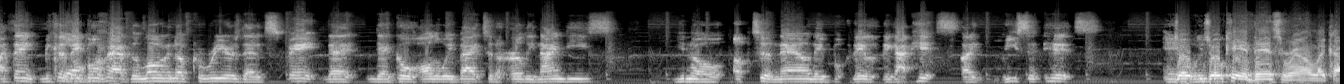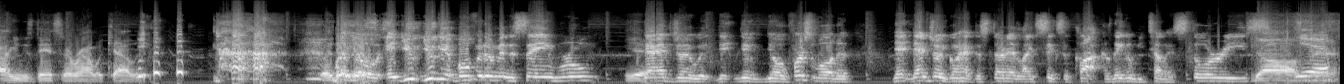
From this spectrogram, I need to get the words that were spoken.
I think because Yeah. they both have the long enough careers that expand that that go all the way back to the early '90s. You know, up to now, they they they got hits like recent hits. And Joe we- Joe can't dance around like how he was dancing around with Khaled. but yo, and you you get both of them in the same room. yeah, That joint with the- the- yo. First of all, the that that joint gonna have to start at like six o'clock because they gonna be telling stories. oh, Yeah. man.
